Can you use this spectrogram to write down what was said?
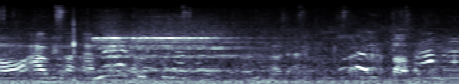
អូឲ្យវាអត់អាប់តបរាមរាម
